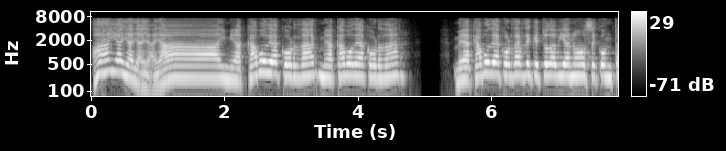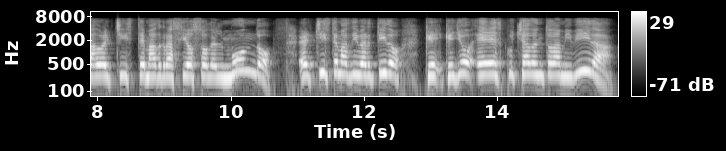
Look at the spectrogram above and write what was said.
Ay, ay, ay, ay, ay, ay, me acabo de acordar, me acabo de acordar. Me acabo de acordar de que todavía no os he contado el chiste más gracioso del mundo. El chiste más divertido que, que yo he escuchado en toda mi vida.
